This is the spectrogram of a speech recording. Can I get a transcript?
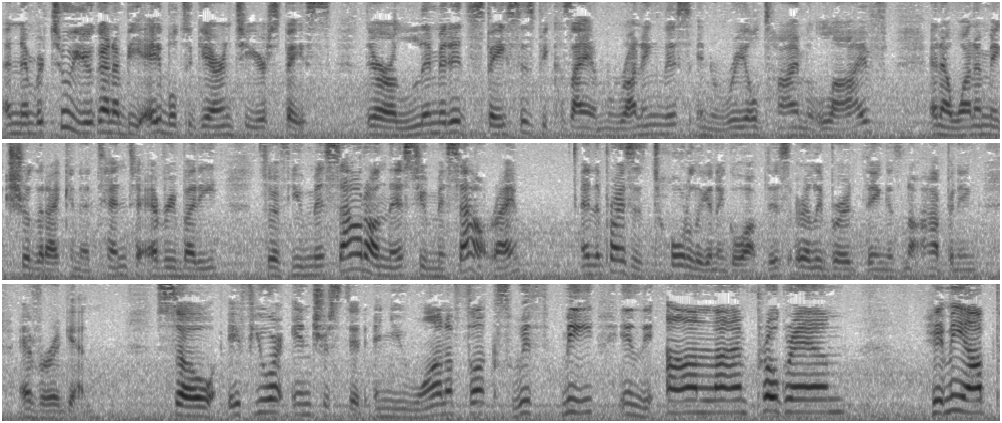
And number two, you're going to be able to guarantee your space. There are limited spaces because I am running this in real time live, and I want to make sure that I can attend to everybody. So if you miss out on this, you miss out, right? And the price is totally going to go up. This early bird thing is not happening ever again. So if you are interested and you want to fucks with me in the online program, hit me up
